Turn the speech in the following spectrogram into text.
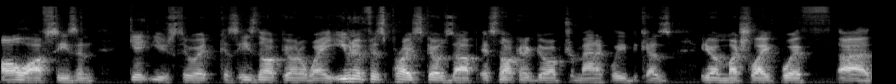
all off season. Get used to it because he's not going away. Even if his price goes up, it's not going to go up dramatically because, you know, much like with uh,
